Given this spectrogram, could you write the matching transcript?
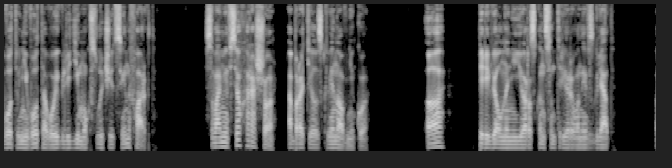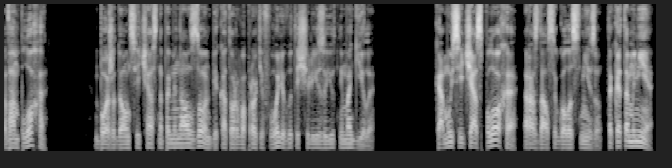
Вот у него того и гляди мог случиться инфаркт. «С вами все хорошо?» — обратилась к виновнику. «А?» — перевел на нее расконцентрированный взгляд. «Вам плохо?» Боже, да он сейчас напоминал зомби, которого против воли вытащили из уютной могилы. «Кому сейчас плохо?» — раздался голос снизу. «Так это мне,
